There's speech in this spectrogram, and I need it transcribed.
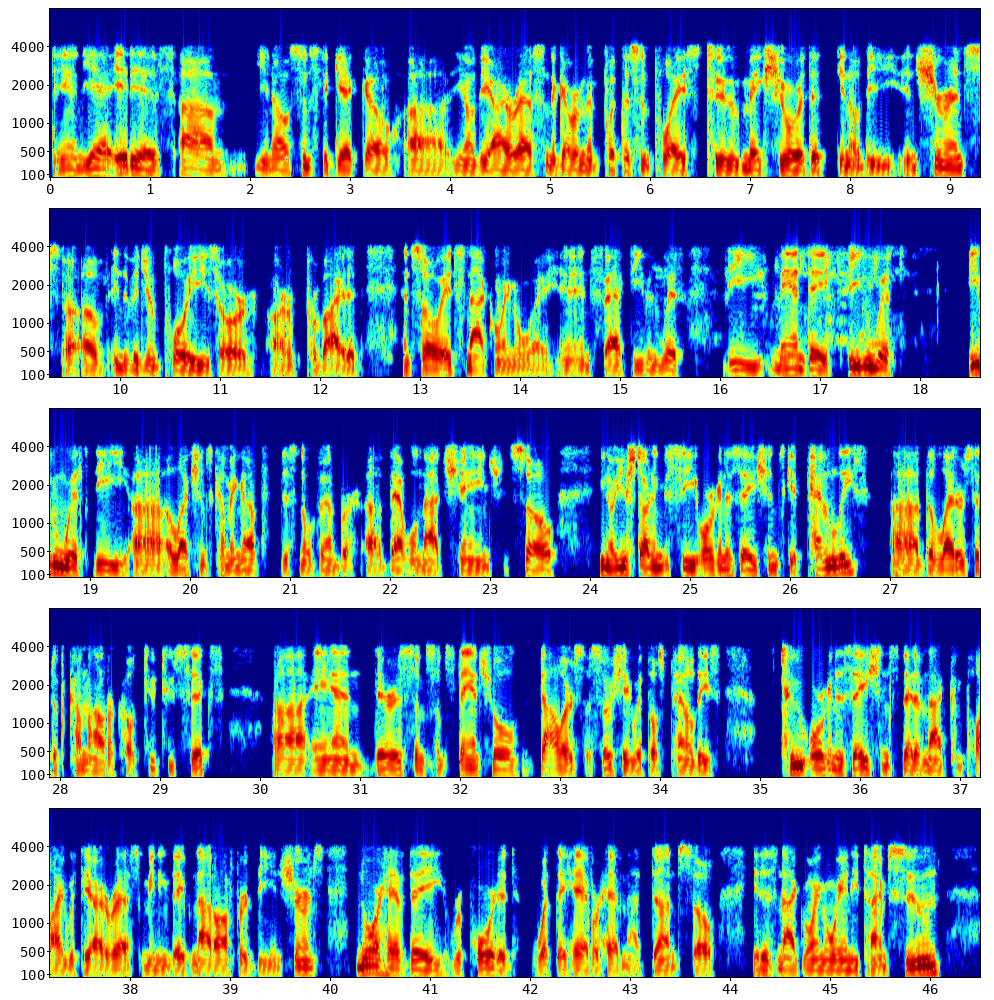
Dan, yeah, it is. Um, you know, since the get-go, uh, you know, the IRS and the government put this in place to make sure that you know the insurance uh, of individual employees are are provided, and so it's not going away. In, in fact, even with the mandate, even with even with the uh, elections coming up this November, uh, that will not change. So, you know, you're starting to see organizations get penalties. Uh, the letters that have come out are called 226. Uh, and there is some substantial dollars associated with those penalties to organizations that have not complied with the IRS, meaning they've not offered the insurance, nor have they reported what they have or have not done. So it is not going away anytime soon.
